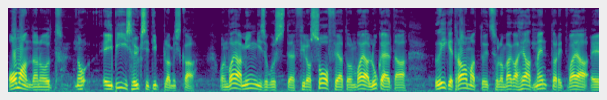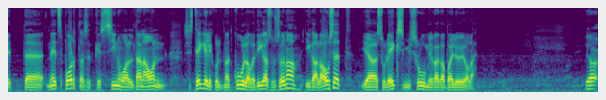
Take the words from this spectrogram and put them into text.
omandanud, no ei piisa üksi diplomist ka, on vaja mingisugust filosoofiat, on vaja lugeda õigeid raamatuid, sul on väga head mentorit vaja, et äh, need sportlased, kes sinu all täna on, siis tegelikult nad kuulavad iga su sõna, iga lauset ja sul eksimisruumi väga palju ei ole. ja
